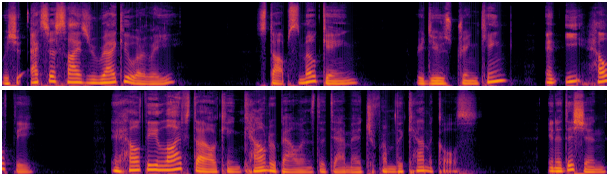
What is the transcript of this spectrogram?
We should exercise regularly, stop smoking, reduce drinking, and eat healthy. A healthy lifestyle can counterbalance the damage from the chemicals. In addition,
